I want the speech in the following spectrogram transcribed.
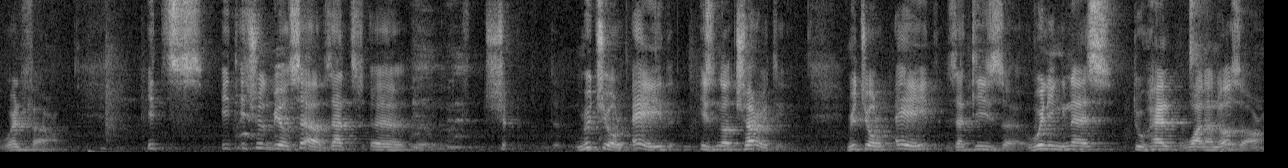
welfare, it's it, it, should be observed that uh, mutual aid is not charity. Mutual aid, that is uh, willingness to help one another, uh,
